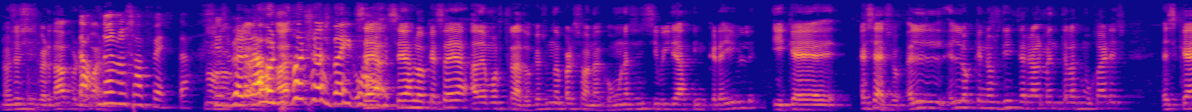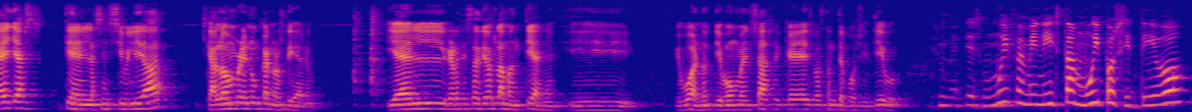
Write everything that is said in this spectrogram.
No sé si es verdad, pero No, bueno. no nos afecta. No, si no, es verdad claro. o no, Ah, nos da igual. Sea, sea lo que sea, ha demostrado que es una persona con una sensibilidad increíble y que es eso. Él, él lo que nos dice realmente a las mujeres es que ellas tienen la sensibilidad que al hombre nunca nos dieron. Y él, gracias a Dios, la mantiene. Y, y bueno, lleva un mensaje que es bastante positivo. Es muy feminista, muy positivo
